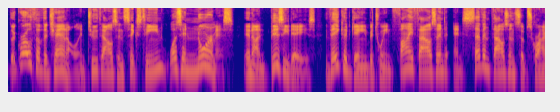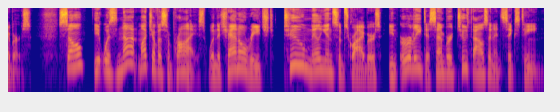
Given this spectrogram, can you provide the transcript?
The growth of the channel in 2016 was enormous, and on busy days, they could gain between 5,000 and 7,000 subscribers. So, it was not much of a surprise when the channel reached 2 million subscribers in early December 2016.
